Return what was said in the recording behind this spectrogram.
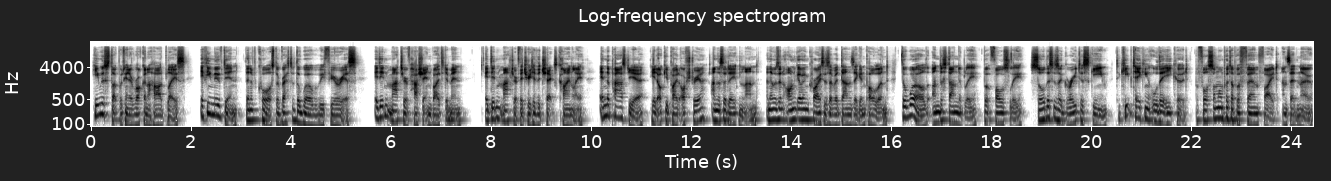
He was stuck between a rock and a hard place. If he moved in, then of course the rest of the world would be furious. It didn't matter if Hácha invited him in. It didn't matter if they treated the Czechs kindly. In the past year, he had occupied Austria and the Sudetenland, and there was an ongoing crisis over Danzig in Poland. The world, understandably, but falsely, saw this as a greater scheme to keep taking all that he could before someone put up a firm fight and said no.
